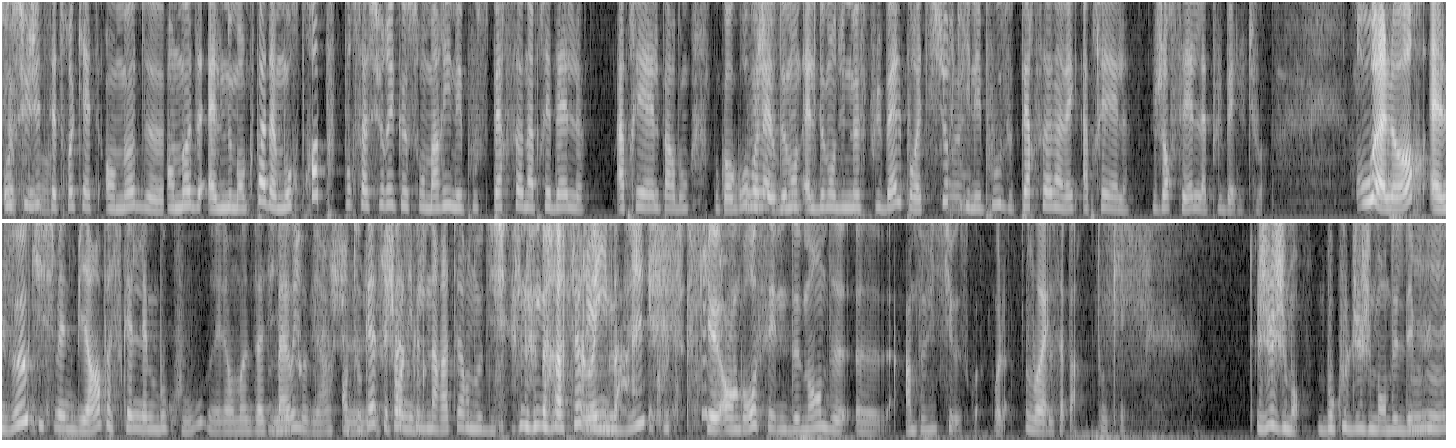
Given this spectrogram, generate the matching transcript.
au sujet de cette requête en mode euh, en mode elle ne manque pas d'amour propre pour s'assurer que son mari n'épouse personne après d'elle après elle pardon. Donc en gros Oui, voilà elle demande elle demande une meuf plus belle pour être sûre Ouais. qu'il épouse personne avec après elle. Genre c'est elle la plus belle tu vois Ou alors, elle veut qu'il se mette bien parce qu'elle l'aime beaucoup. Elle est en mode vas-y, Bah oui. bien. je- en tout cas c'est pas ce que le narrateur nous dit le narrateur Oui, il bah, nous dit Écoute. que en gros c'est une demande euh, un peu vicieuse quoi voilà Ouais, de sa part ok. jugement beaucoup de jugement dès le début Mhm.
